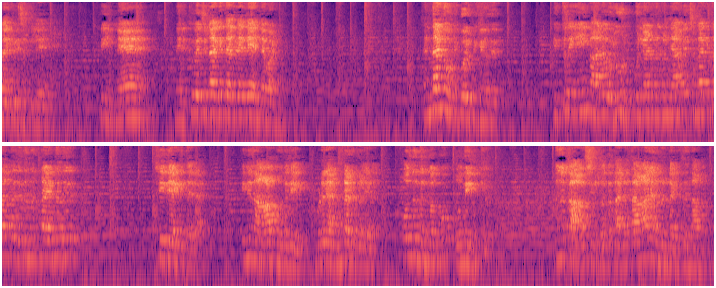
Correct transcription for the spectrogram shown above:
ഉണ്ടാക്കി വെച്ചിട്ടില്ലേ? പിന്നെ നിനക്ക് വെച്ചുണ്ടാക്കി തരലല്ലേ എന്റെ പണി? എന്താണ് നോക്കി പോയിപ്പിക്കുന്നത് ഇത്രയും കാലം ഒരു ഉടുപ്പില്ലാണ്ട് നിങ്ങൾ ഞാൻ വെച്ചുണ്ടാക്കി തന്നെ കരുതുന്നുണ്ടായിരുന്നത് ശരിയാക്കി തരാം. ഇനി നാളെ മുതലേ ഇവിടെ രണ്ട് അടുക്കളയാണ്. ഒന്ന് നിങ്ങൾക്കും ഒന്ന് എനിക്കും. നിങ്ങൾക്ക് ആവശ്യമുള്ളതൊക്കെ തന്നെ താനെ ഉണ്ടാക്കി തന്നാൽ മതി.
